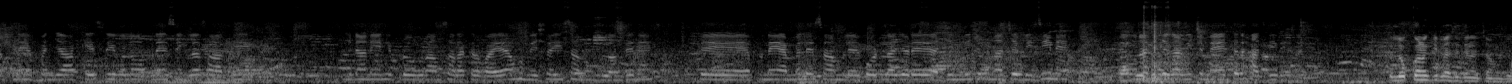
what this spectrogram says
ਆਪਣੇ ਪੰਜਾਬ ਕੇਸਰੀ ਵੱਲੋਂ ਆਪਣੇ ਸਿੰਗਲਾ ਸਾਹਿਬ ਜੀ ਜਿਨ੍ਹਾਂ ਨੇ ਇਹ ਪ੍ਰੋਗਰਾਮ ਸਾਰਾ ਕਰਵਾਇਆ ਹਮੇਸ਼ਾ ਹੀ ਸਾਨੂੰ ਬੁਲਾਉਂਦੇ ਨੇ ਤੇ ਆਪਣੇ ਐਮਐਲਏ ਸਾਹਿਬ ਮਲੇਰਕੋਟਲਾ ਜਿਹੜੇ ਜਿੰਨੀ ਚੋਣਾਂ 'ਚ ਬਿਜ਼ੀ ਨੇ ਤੇ ਉਹਨਾਂ ਦੀ ਜਗ੍ਹਾ ਵਿੱਚ ਮੈਂ ਇੱਧਰ ਹਾਜ਼ਰੀ ਦੇਣਾ। ਤੇ ਲੋਕਾਂ ਨੂੰ ਕੀ ਮੈਸੇਜ ਦੇਣਾ ਚਾਹੋਗੇ?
